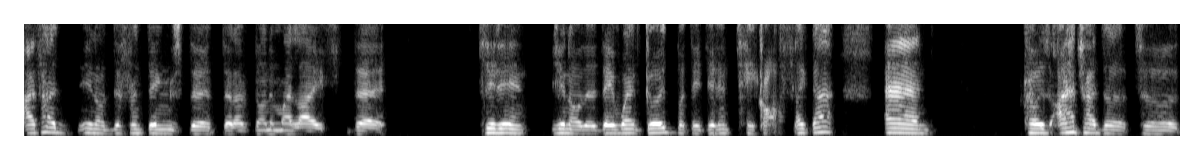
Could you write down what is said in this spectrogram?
i've had you know different things that that i've done in my life that didn't you know that they went good but they didn't take off like that. And because i had tried to to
